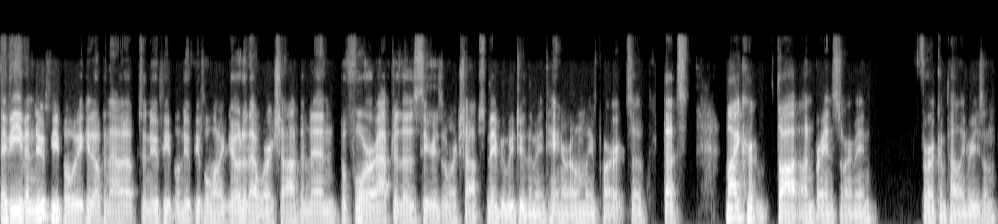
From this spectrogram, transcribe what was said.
maybe even new people we could open that up to new people. New people want to go to that workshop and then before or after those series of workshops maybe we do the maintainer only part. So that's my thought on brainstorming for a compelling reason.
